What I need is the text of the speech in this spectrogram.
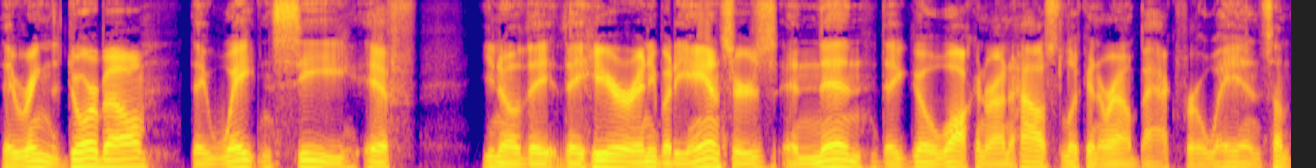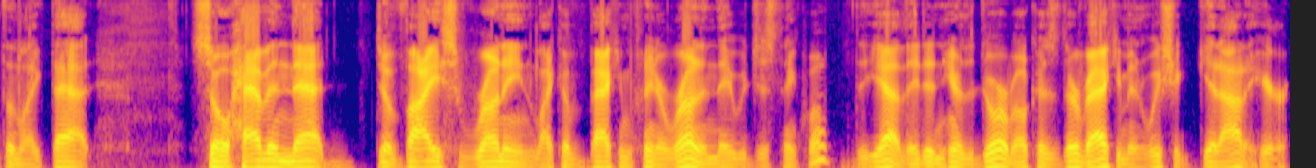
they ring the doorbell, they wait and see if you know they they hear anybody answers and then they go walking around the house looking around back for a way in something like that. So having that device running like a vacuum cleaner running they would just think well yeah they didn't hear the doorbell because they're vacuuming. We should get out of here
